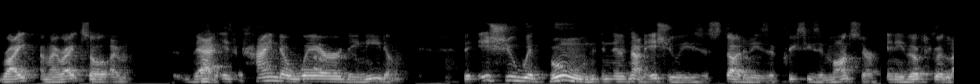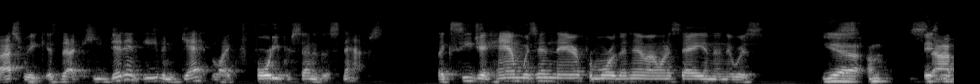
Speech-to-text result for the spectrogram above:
Right? Am i right? So um, that is kind of where they need him. The issue with boone and there's not an issue he's a stud and he's a preseason monster and he looked good last week is that he didn't even get like 40% of the snaps like cj ham was in there for more than him i want to say and then there was Yeah. I'm, It, uh,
